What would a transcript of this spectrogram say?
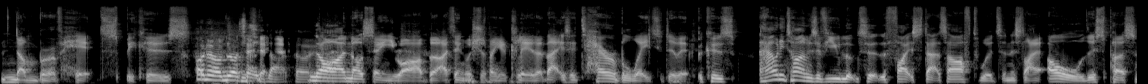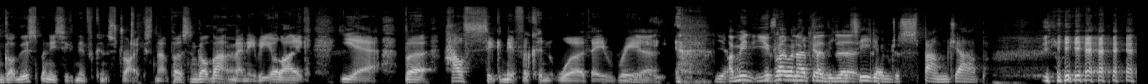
number of hits because. oh no, I'm not saying that. Though. No, I'm not saying you are, but I think we should make it clear that that is a terrible way to do it because. How many times have you looked at the fight stats afterwards and it's like, oh, this person got this many significant strikes and that person got that many? But you're like, yeah, but how significant were they really? Yeah. I mean, you it's could like when I play at the the- UFC game, just spam jab. yeah,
